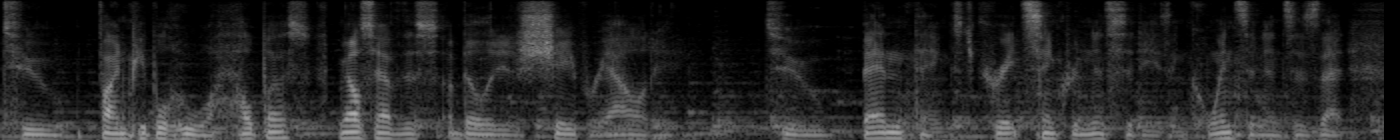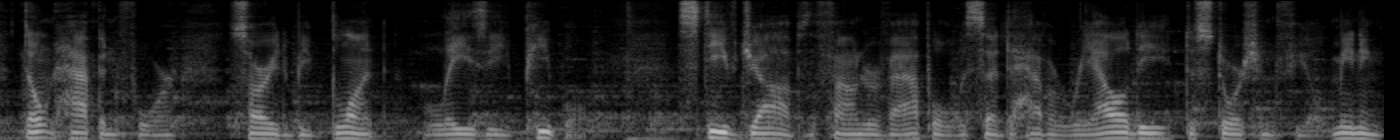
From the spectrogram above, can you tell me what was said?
to find people who will help us. We also have this ability to shape reality, to bend things, to create synchronicities and coincidences that don't happen for, sorry to be blunt, lazy people. Steve Jobs, the founder of Apple, was said to have a reality distortion field, meaning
